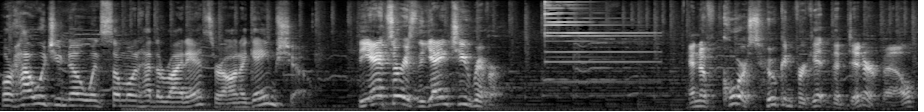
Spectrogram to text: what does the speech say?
Or how would you know when someone had the right answer on a game show? The answer is the Yangtze River. And of course, who can forget the dinner bell?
